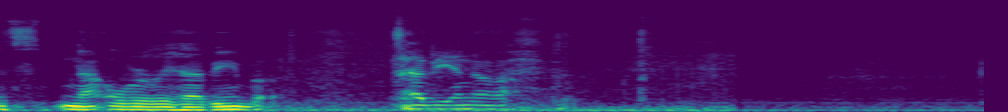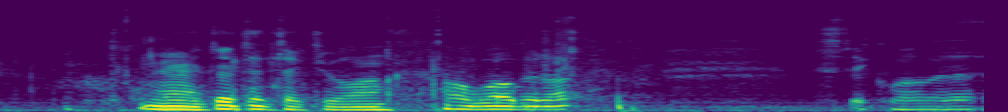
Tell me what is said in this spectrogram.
It's not overly heavy, but it's heavy enough. All right, that didn't take too long. I'll weld it up, stick weld it.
